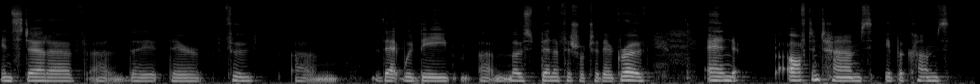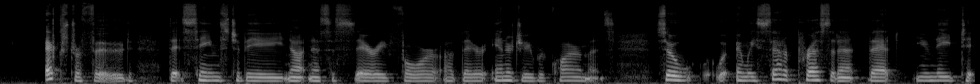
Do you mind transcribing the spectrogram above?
instead of uh, the, their food um, that would be uh, most beneficial to their growth. And oftentimes it becomes extra food that seems to be not necessary for uh, their energy requirements. So, and we set a precedent that you need to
